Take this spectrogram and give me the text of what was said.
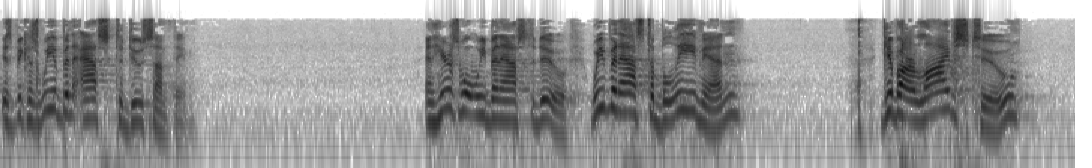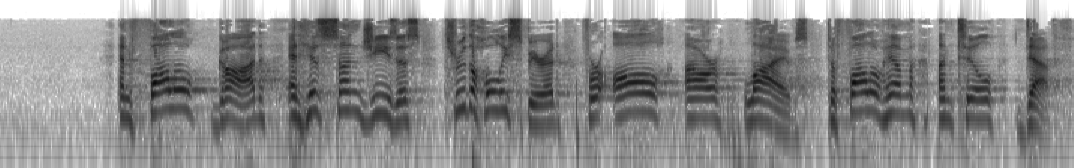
is because we have been asked to do something. And here's what we've been asked to do. We've been asked to believe in, give our lives to, and follow God and His Son Jesus through the Holy Spirit for all our lives, to follow Him until death.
